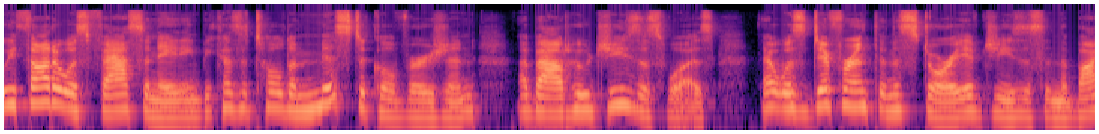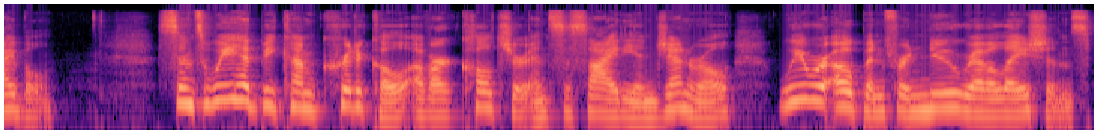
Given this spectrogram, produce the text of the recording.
We thought it was fascinating because it told a mystical version about who Jesus was that was different than the story of Jesus in the Bible. Since we had become critical of our culture and society in general, we were open for new revelations.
